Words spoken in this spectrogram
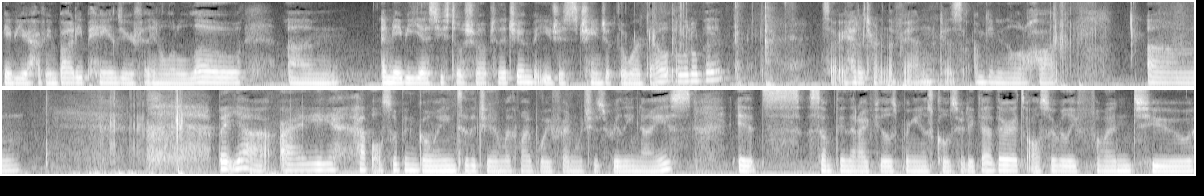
maybe you're having body pains or you're feeling a little low. Um, and maybe, yes, you still show up to the gym, but you just change up the workout a little bit. Sorry, I had to turn on the fan because I'm getting a little hot. Um, but yeah, I have also been going to the gym with my boyfriend, which is really nice. It's something that I feel is bringing us closer together. It's also really fun to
